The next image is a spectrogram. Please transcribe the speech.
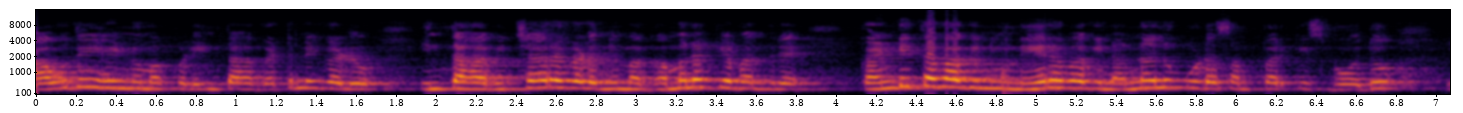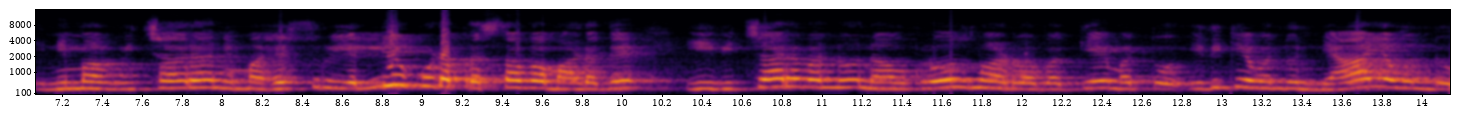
ಯಾವುದೇ ಹೆಣ್ಣು ಮಕ್ಕಳು ಇಂತಹ ಘಟನೆಗಳು, ಇಂತಹ ವಿಚಾರಗಳು ನಿಮ್ಮ ಗಮನಕ್ಕೆ ಬಂದರೆ ಖಂಡಿತವಾಗಿ ನೀವು ನೇರವಾಗಿ ನನ್ನನ್ನು ಕೂಡ ಸಂಪರ್ಕಿಸಬಹುದು ನಿಮ್ಮ ವಿಚಾರ, ನಿಮ್ಮ ಹೆಸರು ಎಲ್ಲಿಯೂ ಕೂಡ ಪ್ರಸ್ತಾವ ಮಾಡದೆ ಈ ವಿಚಾರವನ್ನು ನಾವು ಕ್ಲೋಸ್ ಮಾಡುವ ಬಗ್ಗೆ ಮತ್ತು ಇದಕ್ಕೆ ಒಂದು ನ್ಯಾಯ ಒಂದು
